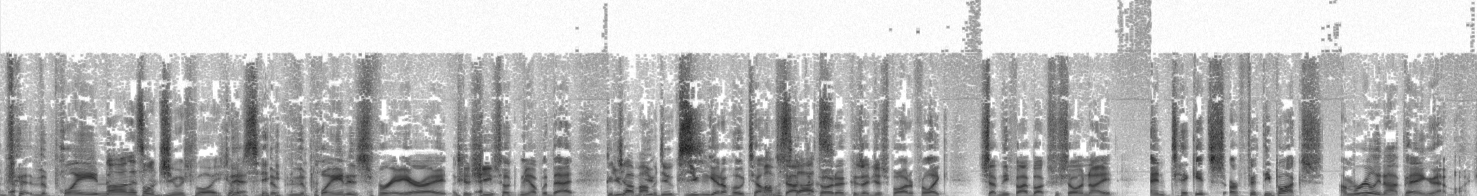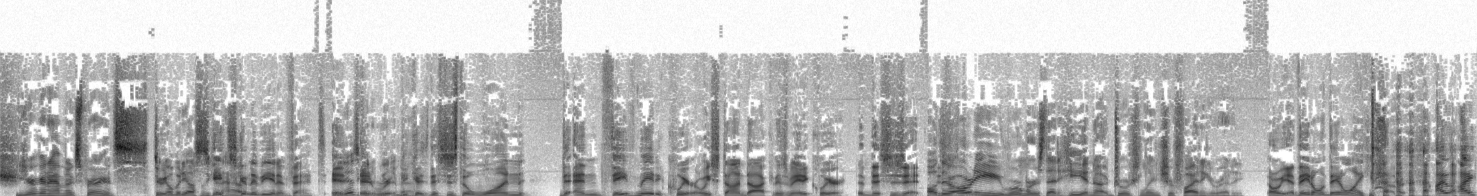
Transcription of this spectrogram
the the plane. Oh, that's a little Jewish boy. See. the, the plane is free, all right, because she's hooked me up with that. Good You- job, Mama you- Dukes. You can get a hotel Mama in South Scott's. Dakota because I just bought it for like seventy five bucks or so a night, and tickets are fifty bucks. I'm really not paying that much. You're going to have an experience Dude, nobody else is going to It's going to be an event. It is gonna be an event. because this is the one, the, and they've made it clear. At least Don Dokken has made it clear that this is it. oh, This there are the- already rumors that he and uh, George Lynch are fighting already. Oh yeah, they don't they don't like each other. I, I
